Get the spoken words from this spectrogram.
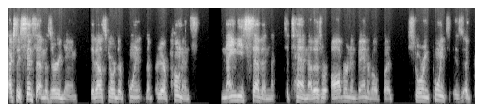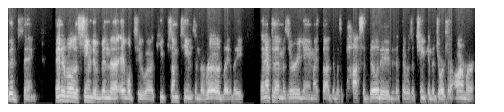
Actually, since that Missouri game, they've outscored their point their opponents 97 to 10. Now those were Auburn and Vanderbilt, but scoring points is a good thing. Vanderbilt has seemed to have been the, able to uh, keep some teams in the road lately. And after that Missouri game, I thought there was a possibility that there was a chink in the Georgia armor,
